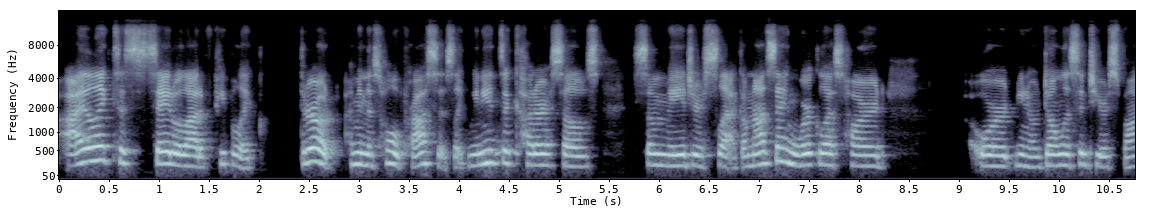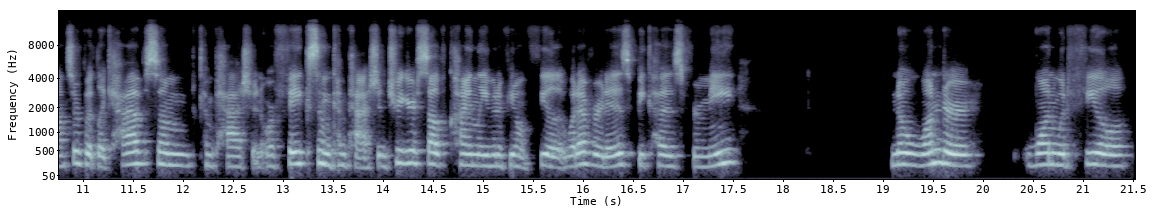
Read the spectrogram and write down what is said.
I like to say to a lot of people, like, throughout, I mean, this whole process, like, we need to cut ourselves some major slack. I'm not saying work less hard or you know don't listen to your sponsor but like have some compassion or fake some compassion. Treat yourself kindly even if you don't feel it whatever it is because for me no wonder one would feel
